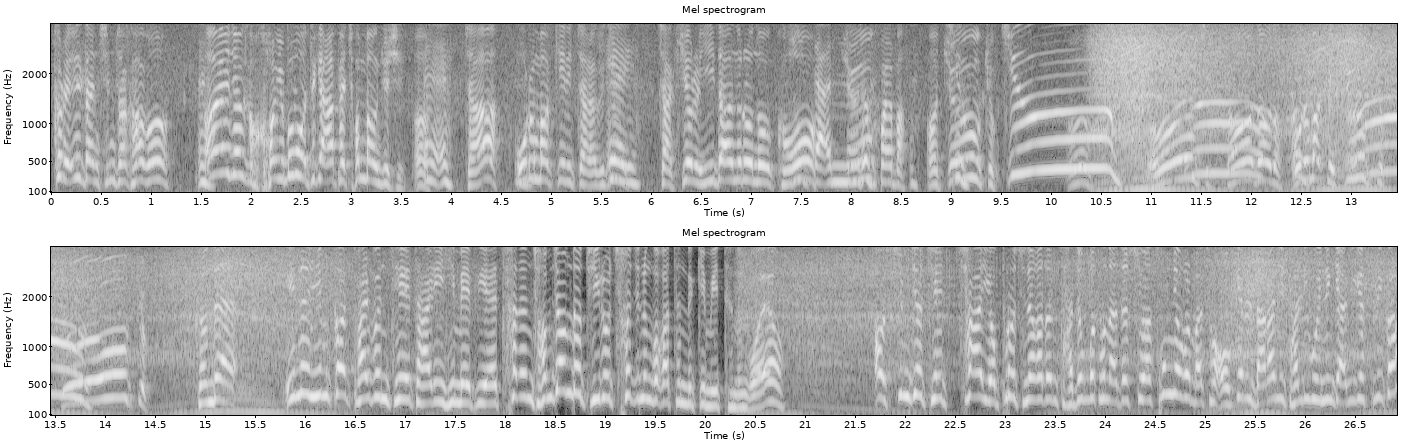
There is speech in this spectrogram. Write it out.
그래, 일단 침착하고. 아이, 저, 거기 보면 어떻게 앞에 전방 주시. 어. 예, 예. 자, 오르막길 있잖아. 그치? 예, 예. 자, 기어를 2단으로 놓고. 이단으로? 쭉 밟아. 어, 쭉쭉. 쭉. 옳지. 더, 더, 더. 오르막길 쭉쭉. 쭉쭉. 그런데 있는 힘껏 밟은 제 다리 힘에 비해 차는 점점 더 뒤로 처지는 것 같은 느낌이 드는 거예요. 어, 심지어 제 차 옆으로 지나가던 자전거 탄 아저씨와 속력을 맞춰 어깨를 나란히 달리고 있는 게 아니겠습니까?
